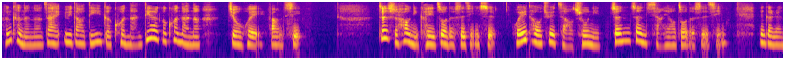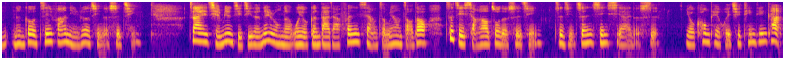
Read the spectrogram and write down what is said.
很可能呢，在遇到第一个困难、第二个困难呢，就会放弃。这时候，你可以做的事情是。回头去找出你真正想要做的事情，那个人能够激发你热情的事情。在前面几集的内容呢，我有跟大家分享怎么样找到自己想要做的事情，自己真心喜爱的事。有空可以回去听听看。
